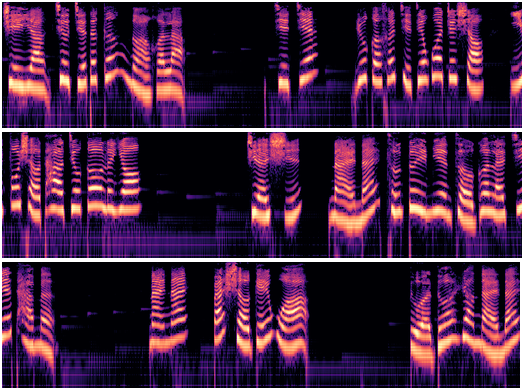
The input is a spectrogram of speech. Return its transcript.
这样就觉得更暖和了。姐姐，如果和姐姐握着手，一副手套就够了哟。这时，奶奶从对面走过来接他们。奶奶，把手给我。朵朵让奶奶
